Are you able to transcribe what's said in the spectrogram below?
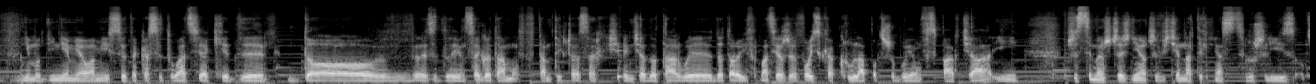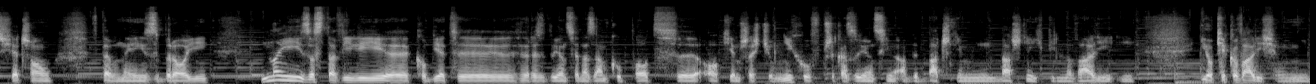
w Niemodlinie miała miejsce taka sytuacja, kiedy do rezydującego tam w tamtych czasach księcia dotarły, dotarła informacja, że wojska króla potrzebują wsparcia i wszyscy mężczyźni oczywiście natychmiast ruszyli z odsieczą w pełnej zbroi. No i zostawili e, kobiety rezydujące na zamku pod e, okiem sześciu mnichów, przekazując im, aby bacznie, bacznie ich pilnowali i, i opiekowali się nim.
